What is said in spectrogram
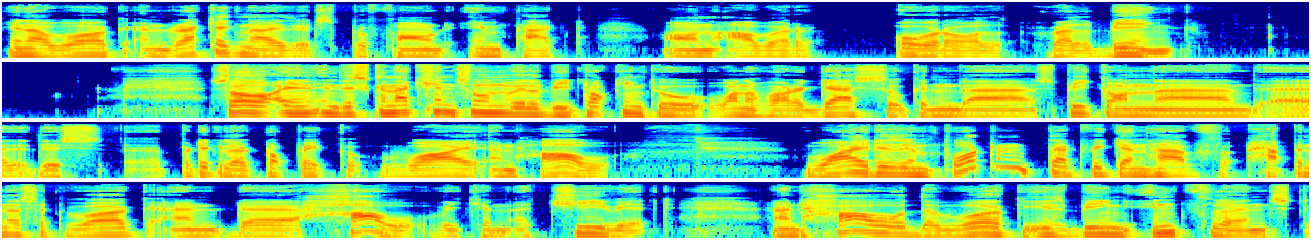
in our work and recognize its profound impact on our overall well being. So, in, in, this connection, soon we'll be talking to one of our guests who can uh, speak on uh, uh, this uh, particular topic why and how. Why it is important that we can have happiness at work and uh, how we can achieve it and how the work is being influenced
